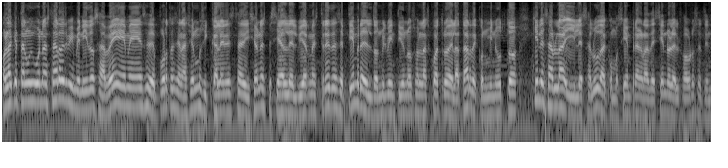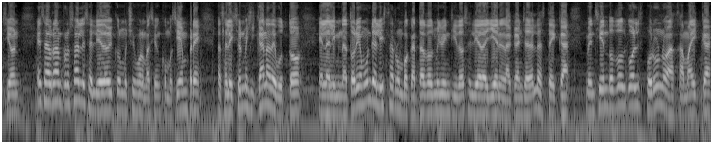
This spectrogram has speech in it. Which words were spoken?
Hola, ¿qué tal? Muy buenas tardes, bienvenidos a BMS Deportes de Nación Musical en esta edición especial del viernes 3 de septiembre del 2021, son las 4 de la tarde con un minuto. Quien les habla y les saluda, como siempre, agradeciéndole el favor de su atención, es Abraham Rosales, el día de hoy con mucha información como siempre. La selección mexicana debutó en la eliminatoria mundialista rumbo a Qatar 2022 el día de ayer en la cancha del Azteca, venciendo dos goles por uno a Jamaica.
